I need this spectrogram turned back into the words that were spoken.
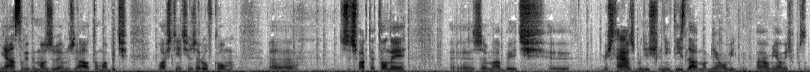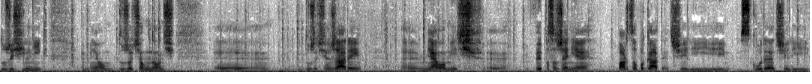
Ja sobie wymarzyłem, że auto ma być właśnie ciężarówką 3 e, tony, e, że ma być myślałem, że będzie silnik diesla, miało, miało, miało mieć po prostu duży silnik, miało dużo ciągnąć, duże ciężary, miało mieć wyposażenie bardzo bogate, czyli skórę, czyli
